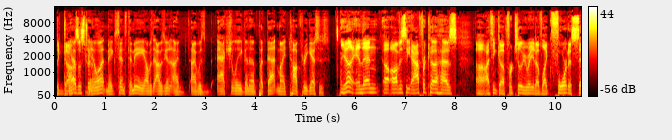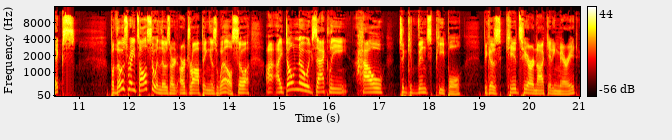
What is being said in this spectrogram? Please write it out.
The Gaza Yep, Strip. You know what? Makes sense to me. I was I was gonna I I was actually gonna put that in my top three guesses. Yeah, and then uh, obviously Africa has, uh, I think, a fertility rate of like four to six. But those rates also in those are, are dropping as well. So I, I don't know exactly how to convince people because kids here are not getting married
